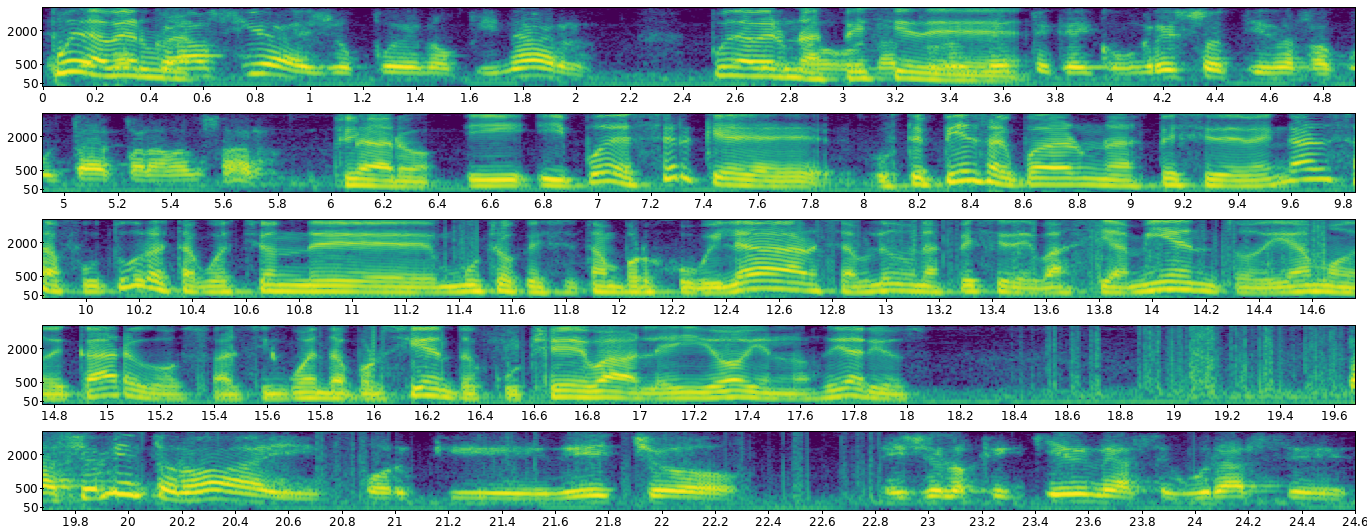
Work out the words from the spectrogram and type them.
Puede En haber una, democracia, ellos pueden opinar. puede haber una especie de. que hay Congreso tiene facultades para avanzar. Claro, y, y puede ser que usted piensa que puede haber una especie de venganza a futuro, esta cuestión de muchos que se están por jubilar, se habló de una especie de vaciamiento, digamos, de cargos al 50%, escuché, va, leí hoy en los diarios. Vaciamiento no hay, porque de hecho ellos lo que quieren es asegurarse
